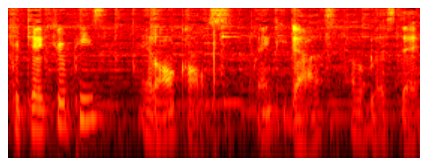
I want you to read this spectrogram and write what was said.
Protect your peace at all costs. Thank you guys. Have a blessed day.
